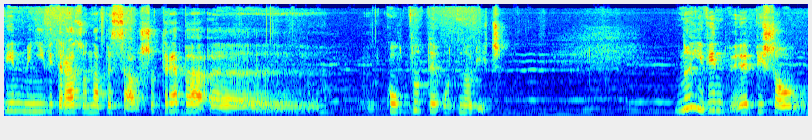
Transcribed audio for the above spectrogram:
він мені відразу написав, що треба. Е, ковтнути одну річ. Ну і він е, пішов,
